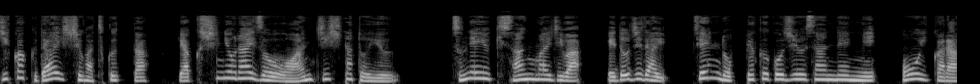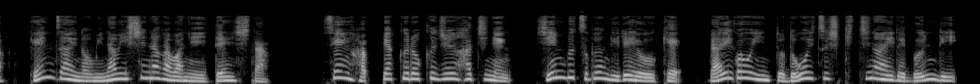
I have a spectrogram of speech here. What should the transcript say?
自覚大師が作った薬師如来像を安置したという。常幸三枚寺は、江戸時代、1653年に、大井から現在の南品川に移転した。1868年、神仏分離令を受け、大豪院と同一敷地内で分離、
